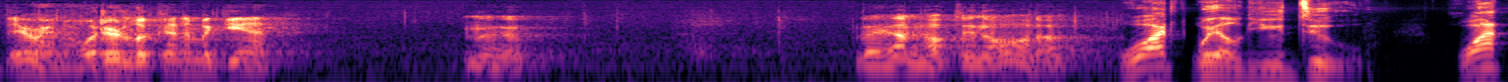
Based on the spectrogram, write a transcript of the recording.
They're in order. Look at them again. No. They are not in order. What will you do? What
